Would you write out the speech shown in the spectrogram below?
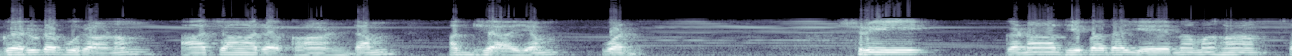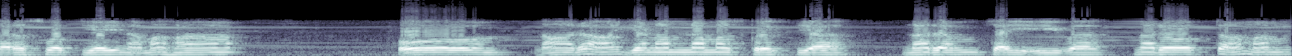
गरुडपुराणम् आचारकाण्डम् अध्यायम् वन्। श्रीगणाधिपतये नमः सरस्वत्यै नमः। ॐ नारायणं नमस्कृत्य नरं चैव नरोत्तमं।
